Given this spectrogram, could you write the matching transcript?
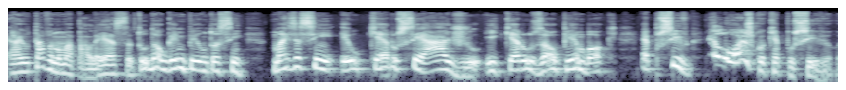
Aí eu estava numa palestra, tudo, alguém me perguntou assim, mas assim, eu quero ser ágil e quero usar o PMBOK. É possível? É lógico que é possível.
